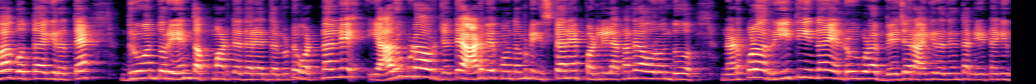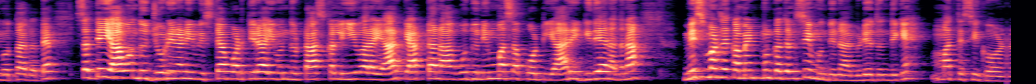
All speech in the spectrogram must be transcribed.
ಇವಾಗ ಗೊತ್ತಾಗಿರುತ್ತೆ. ಧ್ರುವಂತವ್ರು ಏನು ತಪ್ಪು ಮಾಡ್ತಾ ಇದ್ದಾರೆ ಅಂತ ಅಂದ್ಬಿಟ್ಟು ಒಟ್ಟಿನಲ್ಲಿ ಯಾರು ಕೂಡ ಅವ್ರ ಜೊತೆ ಆಡಬೇಕು ಅಂತ ಅಂದ್ಬಿಟ್ಟು ಇಷ್ಟನೇ ಪಡಲಿಲ್ಲ. ಯಾಕಂದರೆ ಅವರೊಂದು ನಡ್ಕೊಳ್ಳೋ ರೀತಿಯಿಂದನೇ ಎಲ್ರಿಗೂ ಕೂಡ ಬೇಜಾರಾಗಿರೋದೆ ಅಂತ ನೀಟಾಗಿ ಗೊತ್ತಾಗುತ್ತೆ. ಸದ್ಯ ಯಾವ ಒಂದು ಜೋಡಿನ ನೀವು ಇಷ್ಟಪಡ್ತೀರಾ? ಈ ಒಂದು ಟಾಸ್ಕಲ್ಲಿ ಈ ವಾರ ಯಾರು ಕ್ಯಾಪ್ಟನ್ ಆಗ್ಬೋದು? ನಿಮ್ಮ ಸಪೋರ್ಟ್ ಯಾರಿಗಿದೆ ಅನ್ನೋದನ್ನ ಮಿಸ್ ಮಾಡಿದೆ ಕಮೆಂಟ್ ಮೂಲಕ ತಿಳಿಸಿ. ಮುಂದಿನ ವಿಡಿಯೋದೊಂದಿಗೆ ಮತ್ತೆ ಸಿಗೋಣ.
